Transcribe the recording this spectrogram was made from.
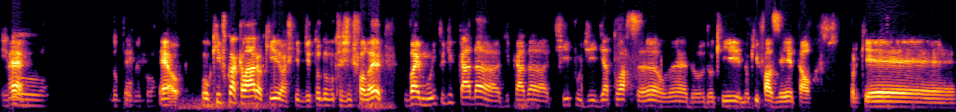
e é. do, do público. É, o, o que fica claro aqui, eu acho que de tudo o que a gente falou, é, vai muito de cada, de cada tipo de, de atuação, né, do, do, que, do que fazer e tal. Porque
